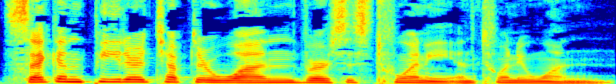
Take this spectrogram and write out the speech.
Second Peter chapter 1 verses 20 and 21.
